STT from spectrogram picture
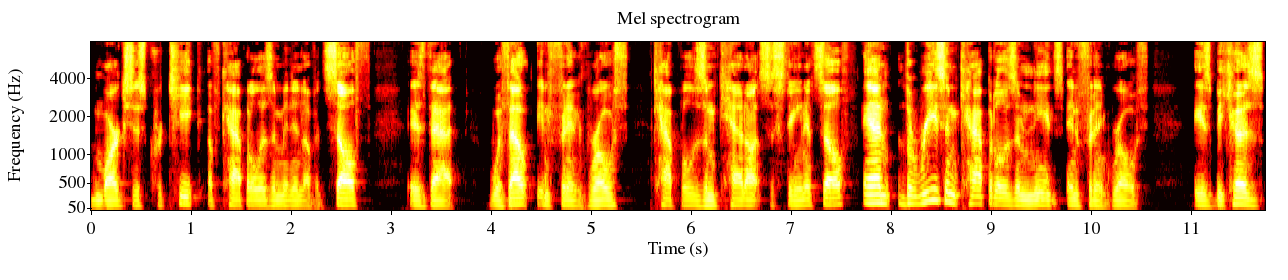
Marxist critique of capitalism in and of itself is that without infinite growth, capitalism cannot sustain itself. And the reason capitalism needs infinite growth is because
